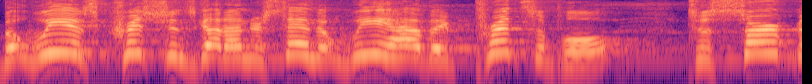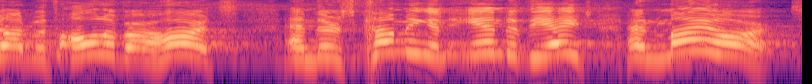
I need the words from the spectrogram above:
But we as Christians got to understand that we have a principle to serve God with all of our hearts, and there's coming an end of the age, and my heart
